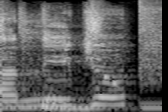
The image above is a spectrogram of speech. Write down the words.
I need you.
